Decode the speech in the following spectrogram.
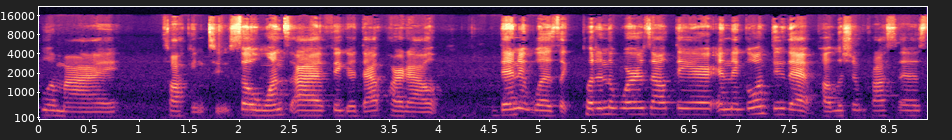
who am I talking to. So once I figured that part out, then it was like putting the words out there and then going through that publishing process.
